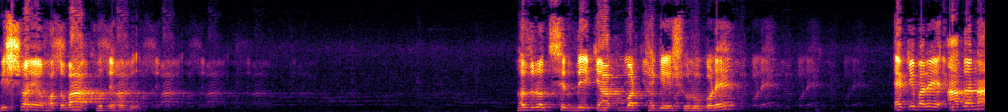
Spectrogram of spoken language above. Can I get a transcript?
বিস্ময়ে হতবাক হতে হবে। হজরত সিদ্দিক আকবর থেকে শুরু করে একেবারে আদানা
